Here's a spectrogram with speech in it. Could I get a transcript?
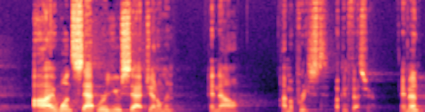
I once sat where you sat, gentlemen, and now I'm a priest, a confessor. Amen?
